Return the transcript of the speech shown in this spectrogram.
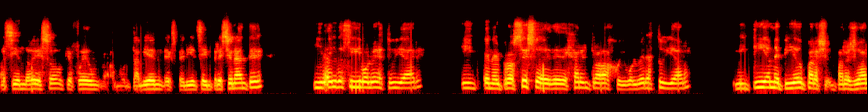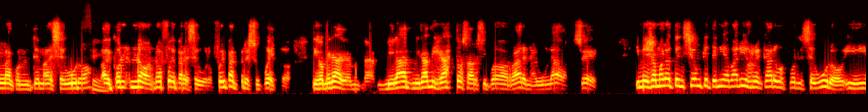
haciendo eso, que fue también experiencia impresionante. Y de ahí decidí volver a estudiar. Y en el proceso de, dejar el trabajo y volver a estudiar, mi tía me pidió para, para ayudarla con el tema de seguro. no, no fue para el seguro, fue para el presupuesto. Dijo, mira, mira, mira mis gastos, a ver si puedo ahorrar en algún lado, no sé. Y me llamó la atención que tenía varios recargos por el seguro y,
